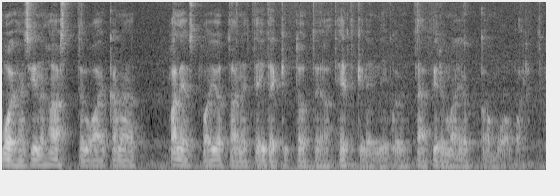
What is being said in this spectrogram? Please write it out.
voihan siinä haastatteluaikana paljastua jotain, että itsekin toteaa, että hetkinen, niin kuin, tämä firma ei olekaan mua varten.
